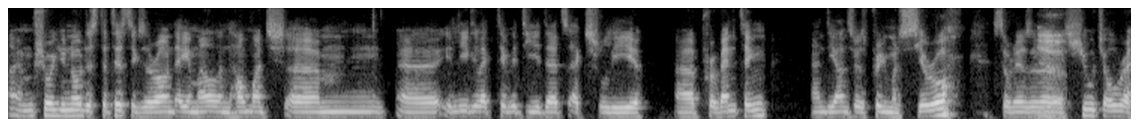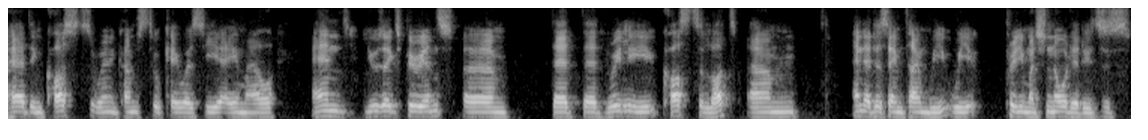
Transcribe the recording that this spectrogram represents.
am sure you know the statistics around AML and how much um, uh, illegal activity that's actually uh, preventing? And the answer is pretty much zero. So there's a yeah. huge overhead in costs when it comes to KYC, AML, and user experience um, that that really costs a lot. Um, and at the same time, we we pretty much know that it is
